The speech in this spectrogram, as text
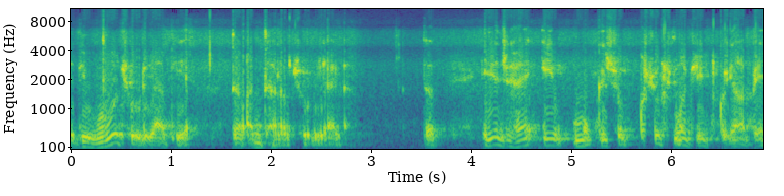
यदि वो छूट जाती है तो अध्यारोप छूट जाएगा। ये जो है, ये मुख्य सूक्ष्म चीज़ को यहाँ पे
